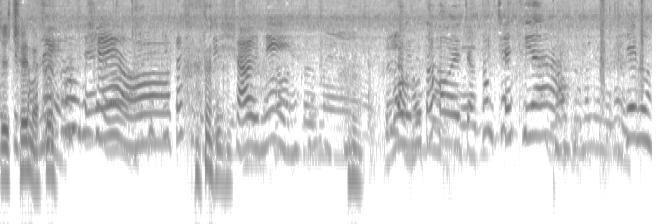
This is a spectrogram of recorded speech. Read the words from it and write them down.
chế chế này chứ ông chế ờ tất sợ nè Ôi, tao hồi chẳng không chết thia Chết luôn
